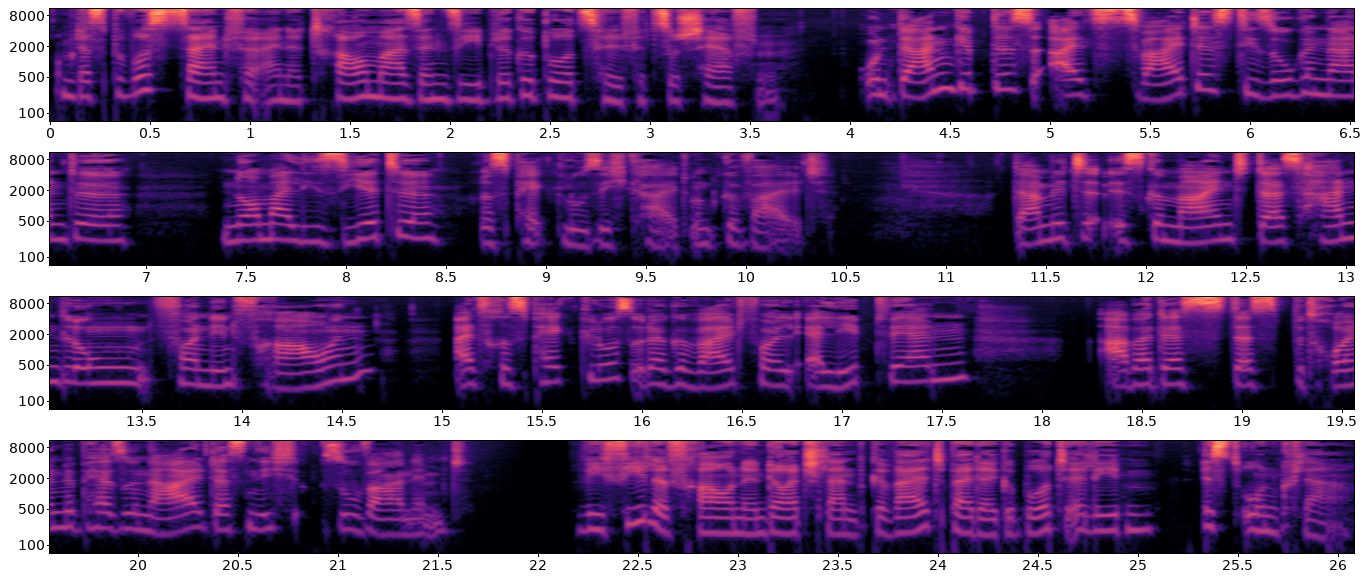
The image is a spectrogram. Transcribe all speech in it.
um das Bewusstsein für eine traumasensible Geburtshilfe zu schärfen. Und dann gibt es als zweites die sogenannte normalisierte Respektlosigkeit und Gewalt. Damit ist gemeint, dass Handlungen von den Frauen als respektlos oder gewaltvoll erlebt werden, aber dass das betreuende Personal das nicht so wahrnimmt. Wie viele Frauen in Deutschland Gewalt bei der Geburt erleben, ist unklar.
